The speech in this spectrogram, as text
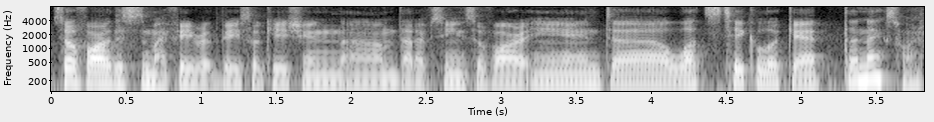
So far, this is my favorite base location um, that I've seen so far. And uh, let's take a look at the next one.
